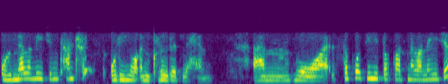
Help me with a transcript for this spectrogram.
all Melanesian countries, or you know, included Lehem. Um, more you to talk about Melanesia.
